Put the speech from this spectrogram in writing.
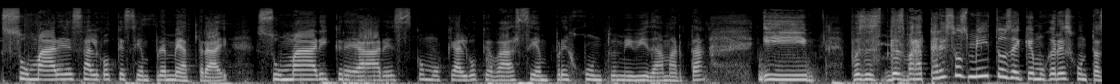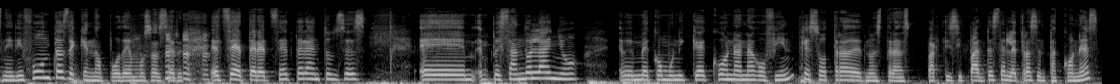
sumar es algo que siempre me atrae. Sumar y crear es como que algo que va siempre junto en mi vida, Marta. Y pues es- desbaratar esos mitos de que mujeres juntas ni difuntas, de que no podemos hacer, etcétera, etcétera. Entonces, eh, empezando el año, eh, me comuniqué con Ana Gofín, que es otra de nuestras participantes en Letras en Tacones.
